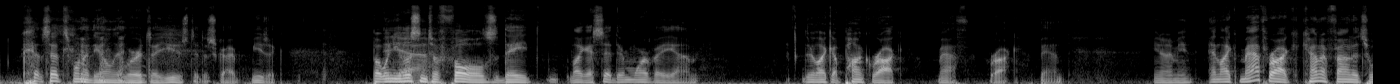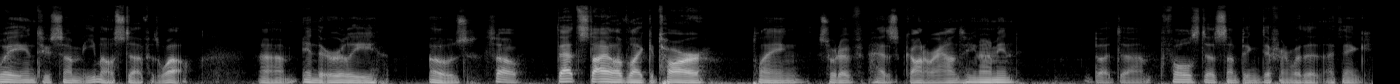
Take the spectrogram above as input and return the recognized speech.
because that's one of the only words I use to describe music. But when you listen to Foals, they, like I said, they're more of a, um, they're like a punk rock, math rock band. You know what I mean? And like math rock kind of found its way into some emo stuff as well, um, in the early O's. So that style of like guitar playing sort of has gone around. You know what I mean? But um, Foals does something different with it, I think,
